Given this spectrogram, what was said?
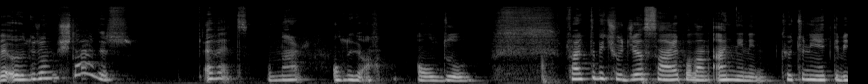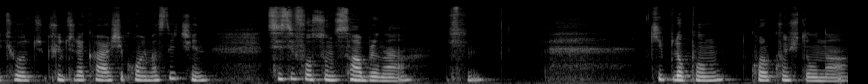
ve öldürülmüşlerdir. Evet, bunlar oluyor, oldu. Farklı bir çocuğa sahip olan annenin kötü niyetli bir kültüre karşı koyması için Sisyphos'un sabrına, Kiplop'un korkunçluğuna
